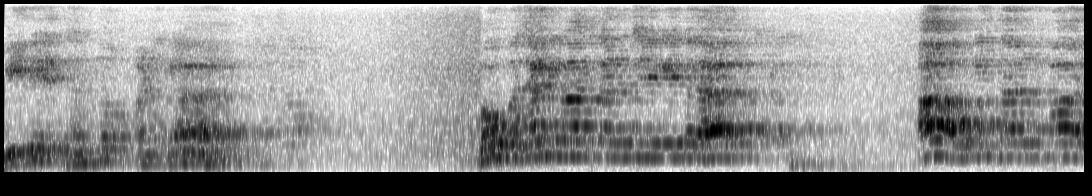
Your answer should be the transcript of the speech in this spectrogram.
વીરે ધનનો અણગાર. બહુ મજાની વાત કરે છે કે કદાચ આ અવનિદાન પર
